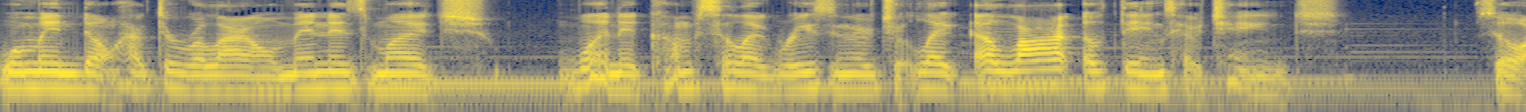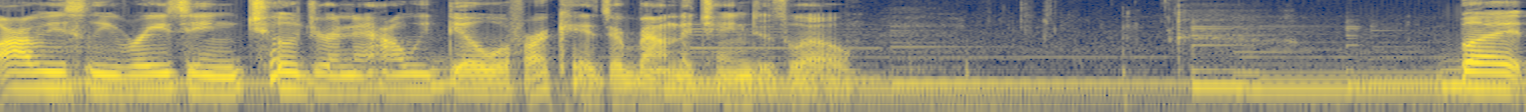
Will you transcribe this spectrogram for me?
women don't have to rely on men as much when it comes to like raising their children like a lot of things have changed so obviously raising children and how we deal with our kids are bound to change as well. But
